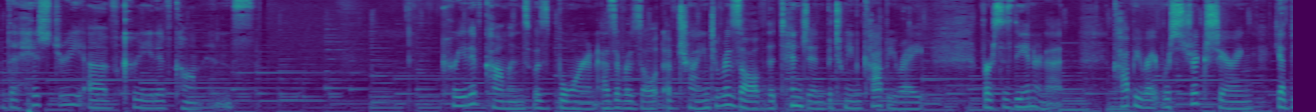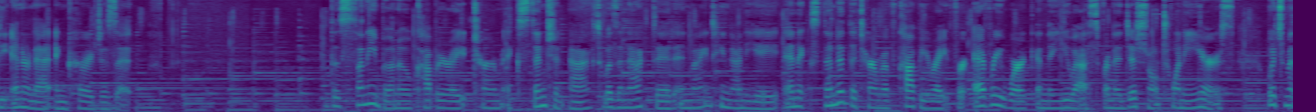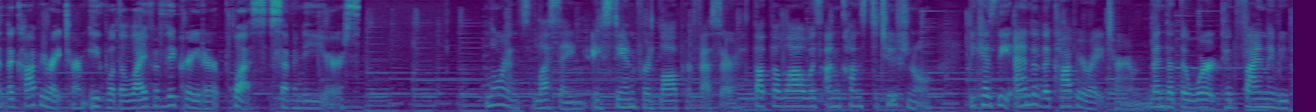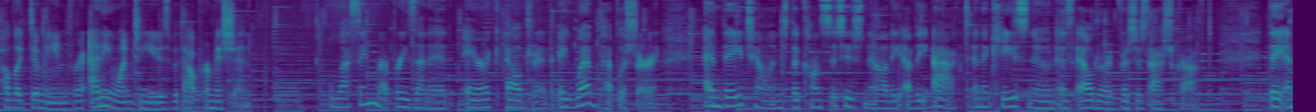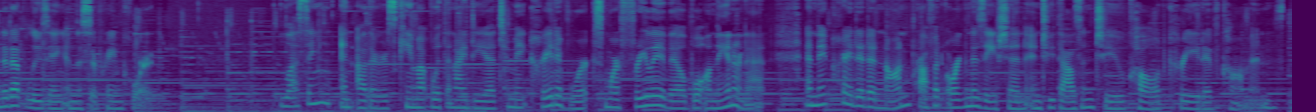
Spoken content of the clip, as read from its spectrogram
The history of Creative Commons. Creative Commons was born as a result of trying to resolve the tension between copyright versus the internet. Copyright restricts sharing, yet the internet encourages it. The Sonny Bono Copyright Term Extension Act was enacted in 1998 and extended the term of copyright for every work in the U.S. for an additional 20 years, which meant the copyright term equaled the life of the creator plus 70 years. Lawrence Lessig, a Stanford law professor, thought the law was unconstitutional because the end of the copyright term meant that the work could finally be public domain for anyone to use without permission. Lessig represented Eric Eldred, a web publisher, and they challenged the constitutionality of the act in a case known as Eldred v. Ashcroft. They ended up losing in the Supreme Court. Lessig and others came up with an idea to make creative works more freely available on the internet, and they created a nonprofit organization in 2002 called Creative Commons.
